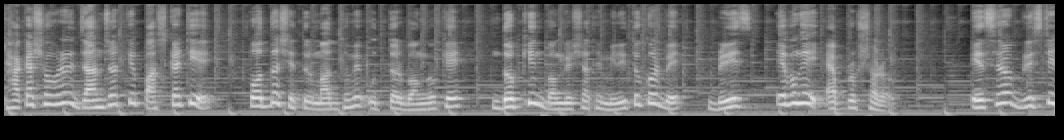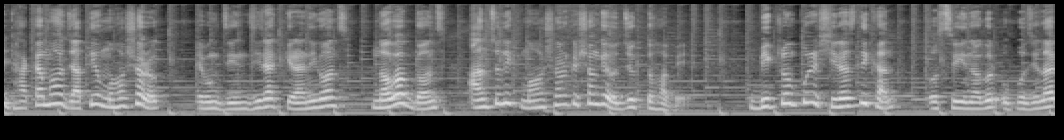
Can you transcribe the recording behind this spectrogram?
ঢাকা শহরের যানজটকে পাশ কাটিয়ে পদ্মা সেতুর মাধ্যমে উত্তরবঙ্গকে দক্ষিণবঙ্গের সাথে মিলিত করবে ব্রিজ এবং এই অ্যাপ্রোচ সড়ক। এছাড়াও ব্রিজটি ঢাকা মহা জাতীয় মহাসড়ক এবং জিনজিরা কেরানীগঞ্জ, নবাবগঞ্জ আঞ্চলিক মহাসড়কের সঙ্গেও যুক্ত হবে। বিক্রমপুরের সিরাজদি খান ও শ্রীনগর উপজেলার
